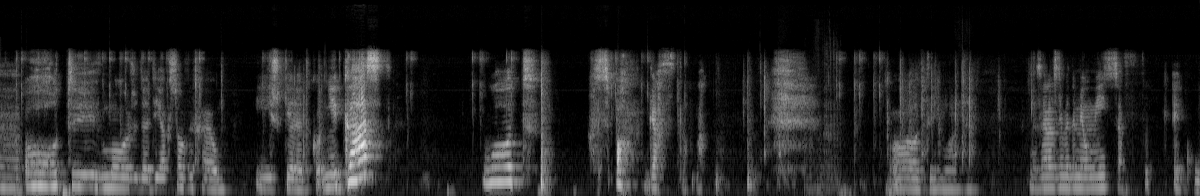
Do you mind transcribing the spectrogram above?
E, O, ty w mordę, diaksowy hełm i szkielet. ko- Nie, gast! What? Spawn gasta ma. O, ty mordę. Ja zaraz nie będę miał miejsca w EQ.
